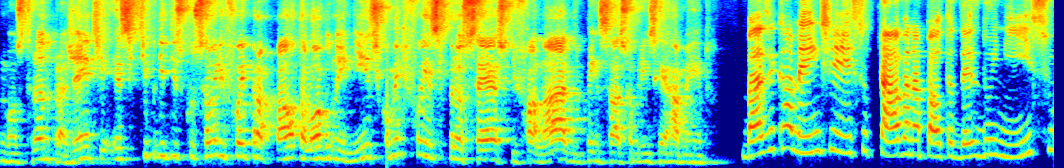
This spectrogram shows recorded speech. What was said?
mostrando para a gente, esse tipo de discussão ele foi para a pauta logo no início. Como é que foi esse processo de falar, de pensar sobre encerramento? Basicamente, isso estava na pauta desde o início.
